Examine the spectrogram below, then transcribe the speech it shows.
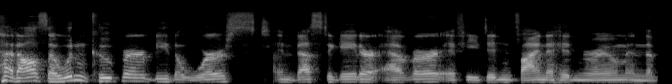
but also, wouldn't Cooper be the worst investigator ever if he didn't find a hidden room in the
